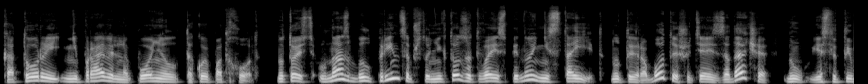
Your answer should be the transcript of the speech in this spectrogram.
который неправильно понял такой подход. Ну, то есть у нас был принцип, что никто за твоей спиной не стоит. Ну, ты работаешь, у тебя есть задача, ну, если ты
